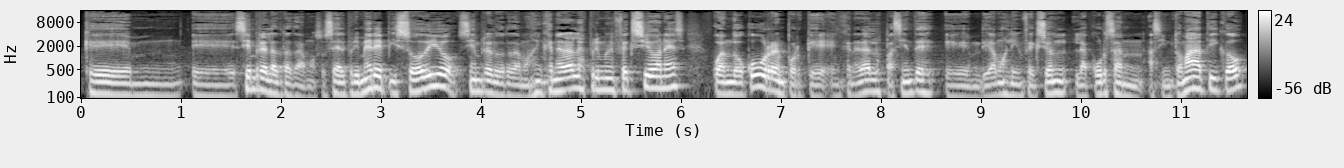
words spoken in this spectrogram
que mm, eh, siempre la tratamos, o sea, el primer episodio siempre lo tratamos. En general las primoinfecciones, cuando ocurren, porque en general los pacientes, eh, digamos, la infección la cursan asintomático,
